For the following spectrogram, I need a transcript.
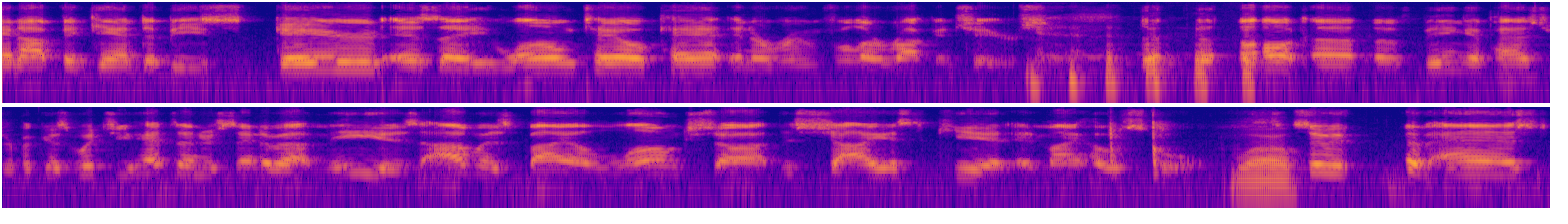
and I began to be scared as a long tailed cat in a room full of rocking chairs. the, the, thought of, of, being a pastor, because what you have to understand about me is I was by a long shot the shyest kid in my whole school. Wow. So if you have asked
